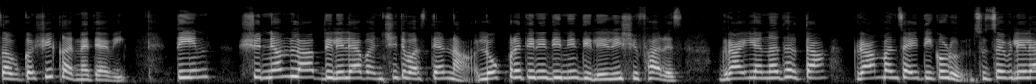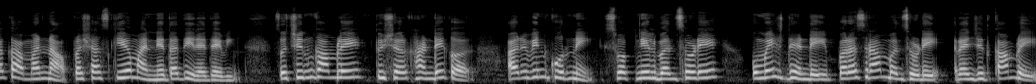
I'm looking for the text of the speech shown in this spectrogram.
चौकशी करण्यात यावी. तीन शून्यम लाभ दिलेल्या वंचित वस्त्यांना लोकप्रतिनिधींनी दिलेली शिफारस ग्राह्य न धरता ग्रामपंचायतीकडून सुचविलेल्या कामांना प्रशासकीय मान्यता देण्यात यावी. सचिन कांबळे तुषार खांडेकर अरविंद कुर्णे स्वप्नील बनसोडे उमेश धेंडे परसराम बनसोडे रणजित कांबळे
